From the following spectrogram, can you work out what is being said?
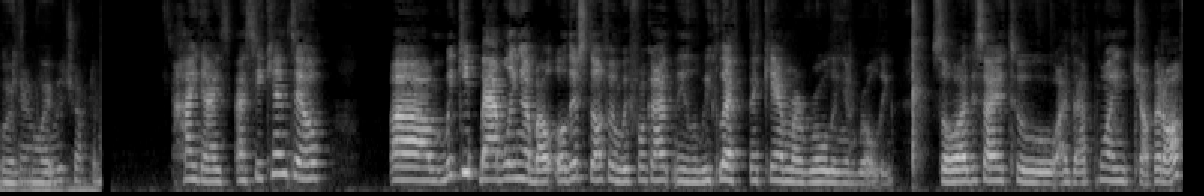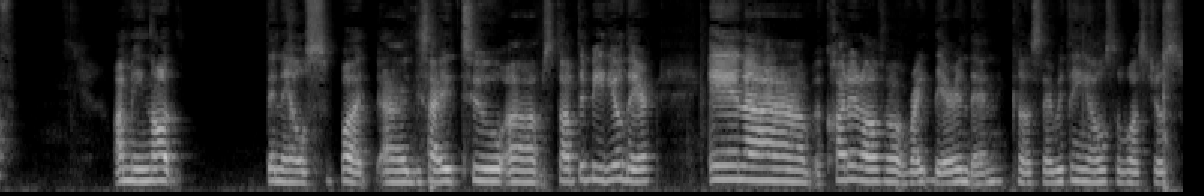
or Okay, if we're- them. Hi guys, as you can tell, um, we keep babbling about other stuff and we forgot, you know, we left the camera rolling and rolling. So I decided to, at that point, chop it off. I mean, not the nails, but I decided to uh, stop the video there and uh, cut it off uh, right there and then because everything else was just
